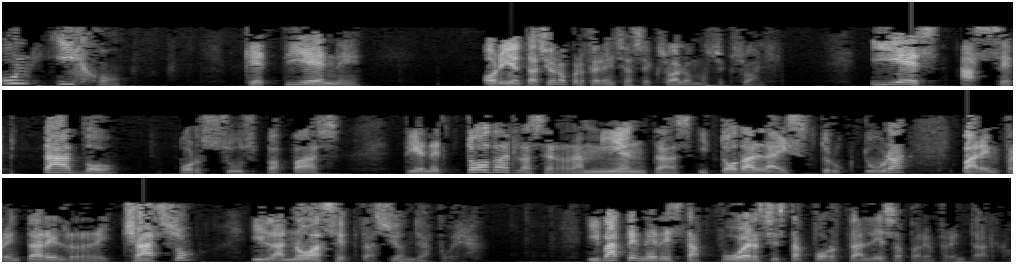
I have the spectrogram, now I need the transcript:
Un hijo que tiene orientación o preferencia sexual homosexual y es aceptado por sus papás, tiene todas las herramientas y toda la estructura para enfrentar el rechazo y la no aceptación de afuera. Y va a tener esta fuerza, esta fortaleza para enfrentarlo.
